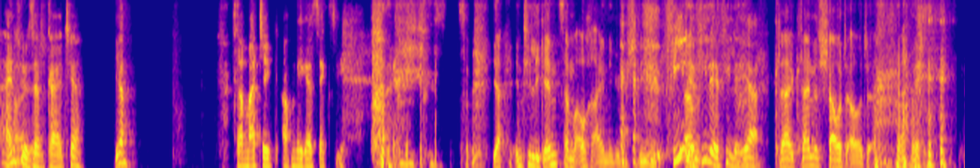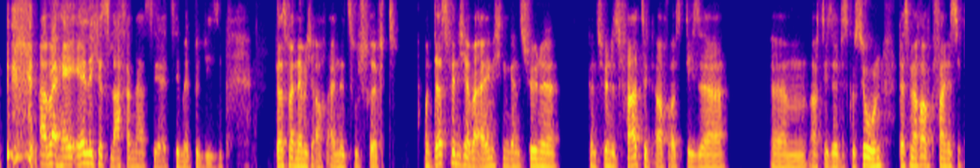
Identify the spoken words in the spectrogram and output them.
Einfühlsamkeit, ja. Ja. Grammatik, auch mega sexy. ja, Intelligenz haben auch einige geschrieben. viele, ähm, viele, viele, ja. Kle kleines Shoutout. Aber hey, ehrliches Lachen hast du ja jetzt hiermit bewiesen. Das war nämlich auch eine Zuschrift. Und das finde ich aber eigentlich ein ganz schöne, ganz schönes Fazit auch aus dieser, ähm, aus dieser Diskussion, dass mir auch aufgefallen ist,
